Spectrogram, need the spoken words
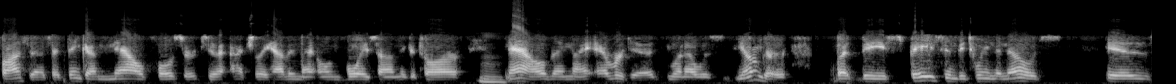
process. I think I'm now closer to actually having my own voice on the guitar mm. now than I ever did when I was younger. But the space in between the notes is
